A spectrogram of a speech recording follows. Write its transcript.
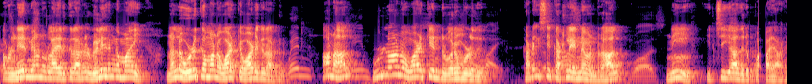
அவர்கள் நேர்மையானவர்களாக இருக்கிறார்கள் வெளிரங்கமாய் நல்ல ஒழுக்கமான வாழ்க்கை வாடுகிறார்கள். ஆனால் உள்ளான வாழ்க்கை என்று வரும் பொழுது கடைசி கட்டளை என்னவென்றால் நீ இச்சையாதிருப்பாயாக.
